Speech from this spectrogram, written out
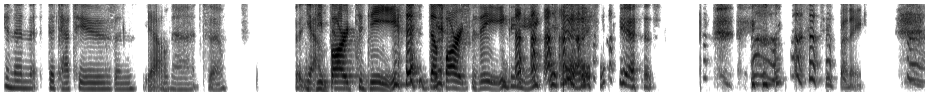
And then the, the tattoos and Yeah. all that. So but yeah. D Bart to D. the Yes. Bart to D. D. Yes. Yes. Too funny.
